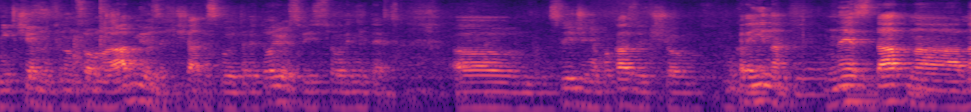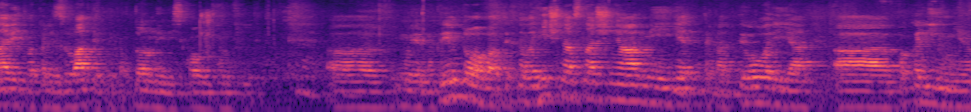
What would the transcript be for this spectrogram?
нікчемно фінансованою армією захищати свою територію, свій суверенітет? Е, Дослідження показують, що Україна не здатна навіть локалізувати прикордонний військовий конфлікт. Е, Ймовірно, крім того, технологічне оснащення армії є така теорія е, покоління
